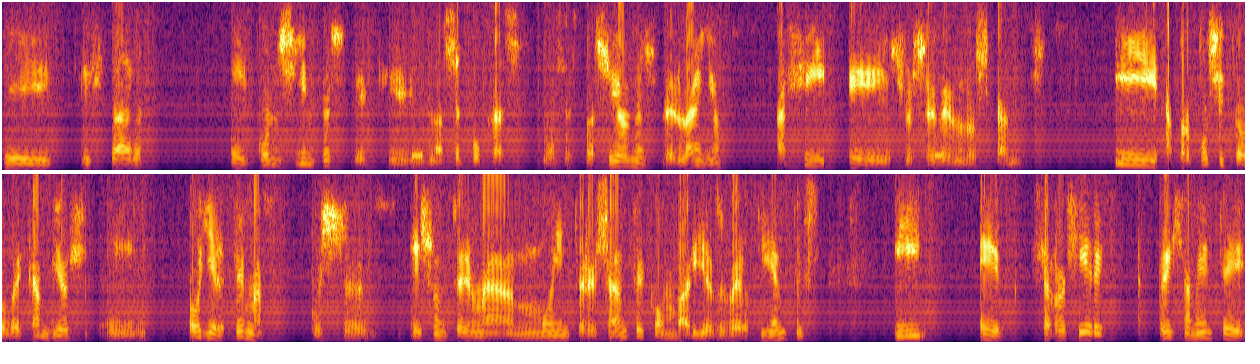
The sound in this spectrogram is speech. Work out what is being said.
que estar eh, conscientes de que las épocas, las estaciones del año, así eh, suceden los cambios. Y a propósito de cambios, eh, hoy el tema, pues es un tema muy interesante con varias vertientes y se refiere precisamente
